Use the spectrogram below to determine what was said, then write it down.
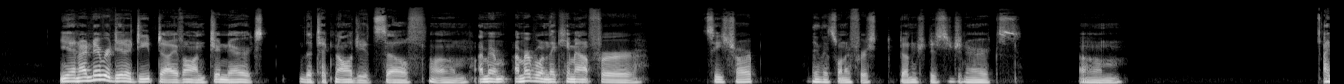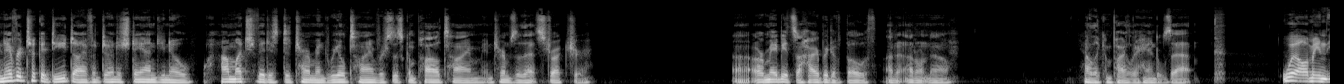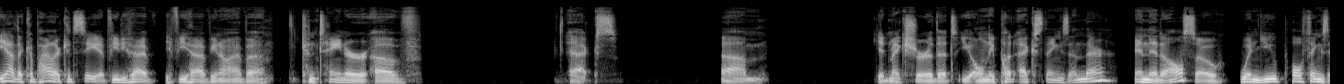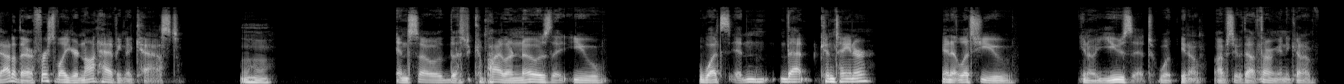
Yeah, and I never did a deep dive on generics, the technology itself. Um, I remember, I remember when they came out for C sharp. I think that's when I first got introduced to generics. Um, I never took a deep dive to understand, you know, how much of it is determined real time versus compile time in terms of that structure. Uh, or maybe it's a hybrid of both. I don't, I don't know how the compiler handles that. Well, I mean, yeah, the compiler could see if you have if you have you know I have a container of X. Um, you'd make sure that you only put X things in there, and then also when you pull things out of there, first of all, you're not having to cast, mm-hmm. and so the compiler knows that you what's in that container, and it lets you, you know, use it with you know obviously without throwing any kind of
